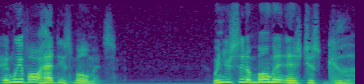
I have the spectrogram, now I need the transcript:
And we've all had these moments when you're in a moment and it's just good.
